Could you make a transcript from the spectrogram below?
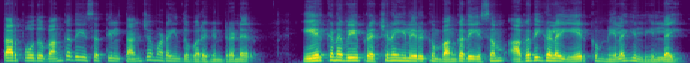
தற்போது வங்கதேசத்தில் தஞ்சமடைந்து வருகின்றனர். ஏற்கனவே பிரச்சனையில் இருக்கும் வங்கதேசம் அகதிகளை ஏற்கும் நிலையில் இல்லை.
